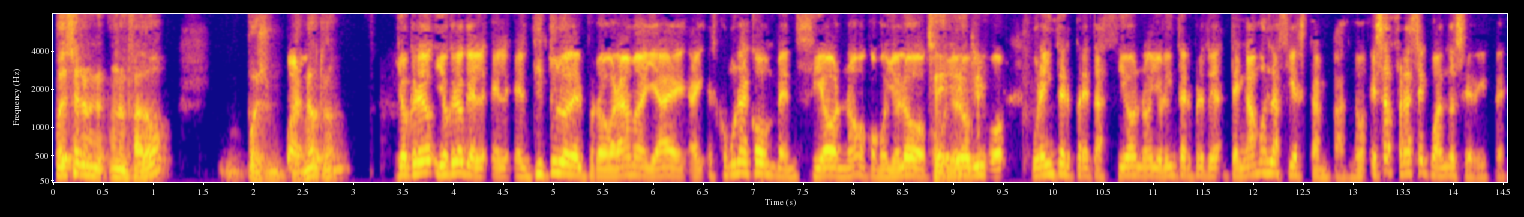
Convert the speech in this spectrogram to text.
Puede ser un, enfado, pues, pues neutro. Yo creo, yo creo que el, título del programa ya es, como una convención, ¿no? Como yo lo, como yo lo vivo, una interpretación, ¿no? Yo lo interpreto, tengamos la fiesta en paz, ¿no? Esa frase cuando se dice.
